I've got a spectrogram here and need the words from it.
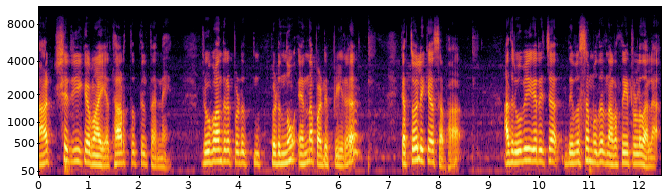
ആക്ഷരീകമായി യഥാർത്ഥത്തിൽ തന്നെ രൂപാന്തരപ്പെടുന്നു എന്ന പഠിപ്പീര് കത്തോലിക്ക സഭ അത് രൂപീകരിച്ച ദിവസം മുതൽ നടത്തിയിട്ടുള്ളതല്ല.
